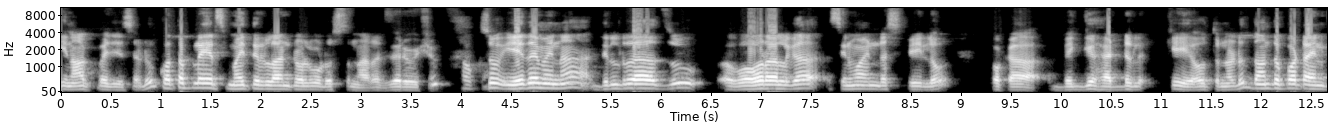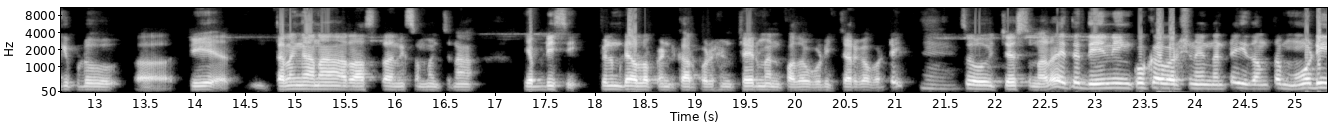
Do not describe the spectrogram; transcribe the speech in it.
ఈయన ఆక్యుపై చేశాడు. కొత్త ప్లేయర్స్ మైత్రి లాంటి వాళ్ళు కూడా వస్తున్నారు అది వేరే విషయం. సో ఏదేమైనా దిల్ రాజు ఓవరాల్గా సినిమా ఇండస్ట్రీలో ఒక బిగ్ హెడ్కి అవుతున్నాడు. దాంతోపాటు ఆయనకి ఇప్పుడు తెలంగాణ రాష్ట్రానికి సంబంధించిన FDC film development corporation chairman పదవి కూడా ఇచ్చారు కాబట్టి ఉమ్, సో చేస్తున్నారు. అయితే దీని ఇంకొక వెర్షన్ ఏంటంటే ఇదంతా మోడీ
